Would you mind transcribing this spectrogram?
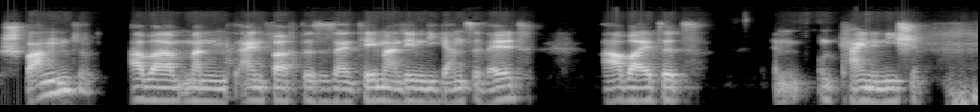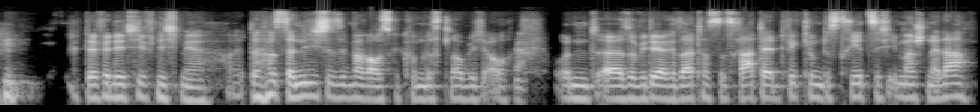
spannend, aber man einfach, das ist ein Thema, an dem die ganze Welt arbeitet ähm, und keine Nische. Definitiv nicht mehr. Aus der Nische sind wir rausgekommen, das glaube ich auch. Ja. Und äh, so wie du ja gesagt hast, das Rad der Entwicklung, das dreht sich immer schneller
